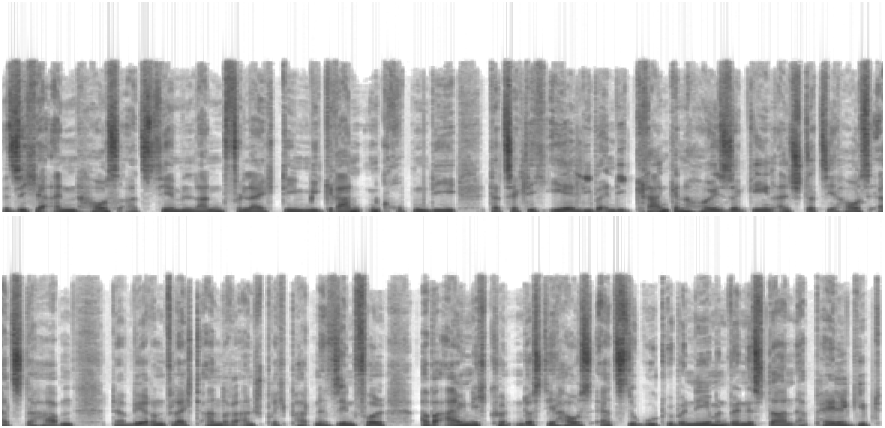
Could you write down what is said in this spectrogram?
sicher einen Hausarzt hier im Land. Vielleicht die Migrantengruppen, die tatsächlich eher lieber in die Krankenhäuser gehen, als statt sie Hausärzte haben. Da wären vielleicht andere Ansprechpartner sinnvoll. Aber eigentlich könnten das die Hausärzte gut übernehmen, wenn es da einen Appell gibt.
